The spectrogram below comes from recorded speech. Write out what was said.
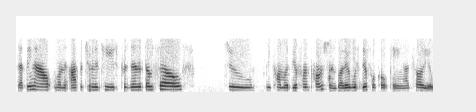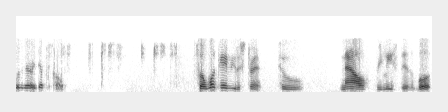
stepping out when the opportunities presented themselves to become a different person. But it was difficult, King. I tell you, it was very difficult. So, what gave you the strength to now release this book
